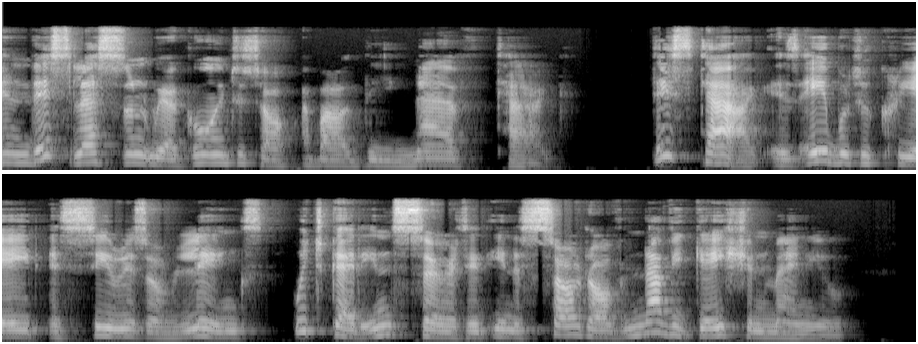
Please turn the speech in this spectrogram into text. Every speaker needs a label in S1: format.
S1: this lesson, we are going to talk about the nav tag. This tag is able to create a series of links which get inserted in a sort of navigation menu.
